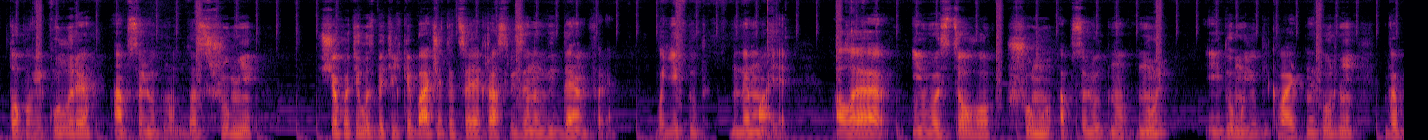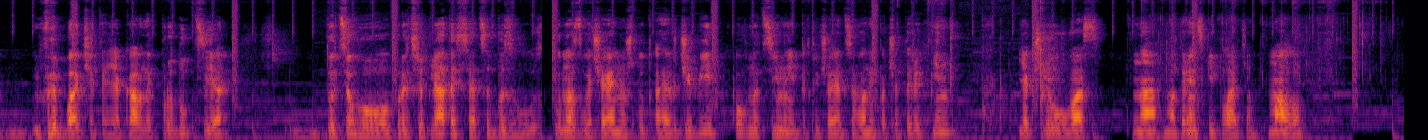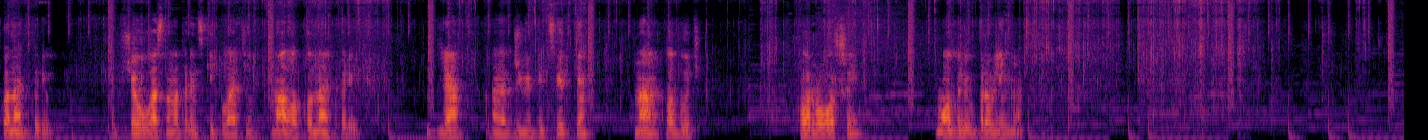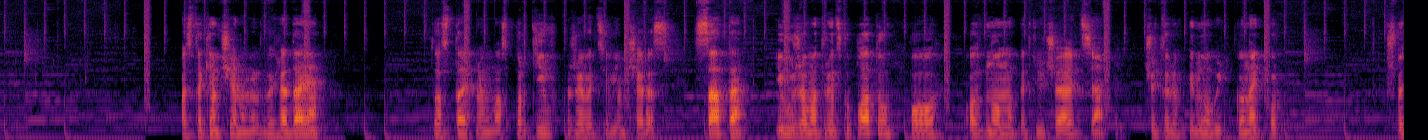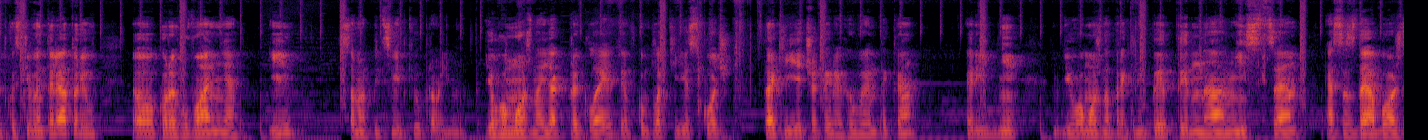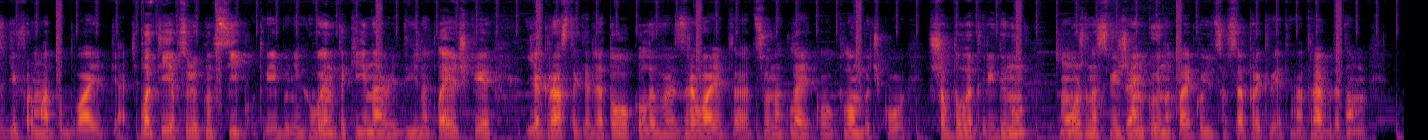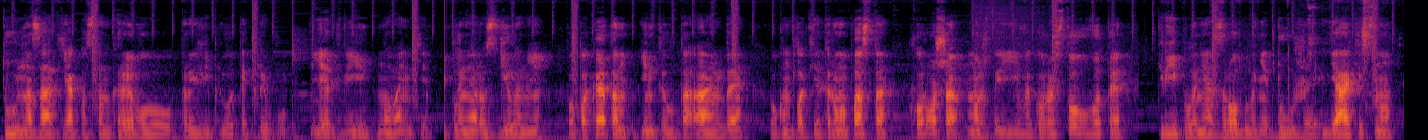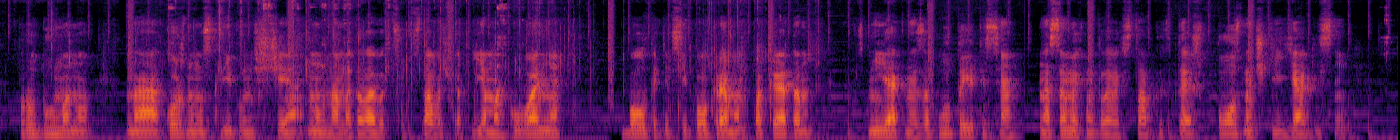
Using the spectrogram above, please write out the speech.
топові кулери, абсолютно безшумні. Що хотілося б тільки бачити, це якраз резинові демпфери, бо їх тут немає. Але і без цього шуму абсолютно нуль. І думаю, White не дурні. Ви, ви бачите, яка в них продукція. До цього причеплятися це безглуздо. У нас, звичайно ж, тут ARGB повноцінний, підключаються вони по 4 пін. Якщо у вас на материнській платі мало конекторів, якщо у вас на материнській платі мало конекторів для RGB підсвітки, нам кладуть хороший модуль управління. Ось таким чином він виглядає. Достатньо у нас портів, живиться він через SATA. І вже в материнську плату по одному підключається 4-піновий конектор швидкості вентиляторів е, коригування і саме підсвітки управління. Його можна як приклеїти, в комплекті є скотч, так і є 4 гвинтика рідні. Його можна прикріпити на місце SSD або HDD формату 2.5. В комплекті є абсолютно всі потрібні гвинтики і навіть дві наклеючки. Якраз таки для того, коли ви зриваєте цю наклейку, пломбочку, щоб долити рідину, можна свіженькою наклейкою це все прикрити. Не треба буде там ту назад якось там криво приліплювати криву. Є дві новенькі. Кріплення розділені по пакетам Intel та AMD. У комплекті термопаста. Хороша, можете її використовувати. Кріплення зроблені дуже якісно, продумано. На кожному з кріплень ще ну, на металевих цих вставочках є маркування. Болтики всі по окремим пакетам, ніяк не заплутаєтеся. На самих металевих вставках теж позначки якісні.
